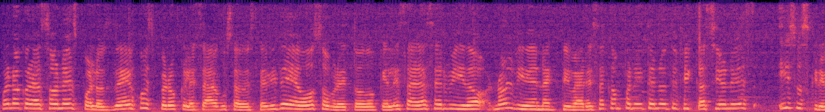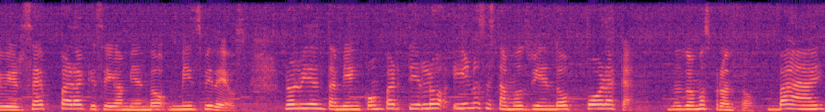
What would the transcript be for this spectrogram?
Bueno corazones, pues los dejo, espero que les haya gustado este video, sobre todo que les haya servido. No olviden activar esa campanita de notificaciones y suscribirse para que sigan viendo mis videos. No olviden también compartirlo y nos estamos viendo por acá. Nos vemos pronto. Bye.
